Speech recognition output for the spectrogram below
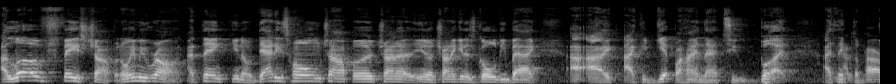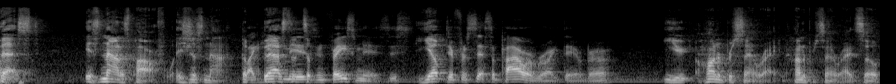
I love face Ciampa. Don't get me wrong. I think you know, Daddy's home Ciampa trying to you know trying to get his Goldie back. I I, I could get behind that too, but I think the powerful. best. It's not as powerful. It's just not the Like best. Miz and face Miz. It's Yep. different sets of power right there, bro. you're 100% right 100% right so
